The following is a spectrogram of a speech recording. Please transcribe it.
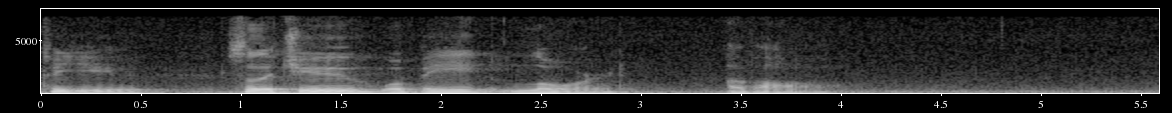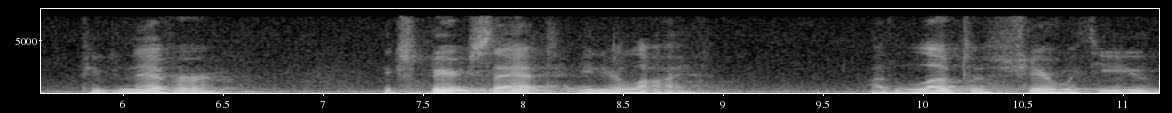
to you so that you will be Lord of all. If you've never experienced that in your life, I'd love to share with you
